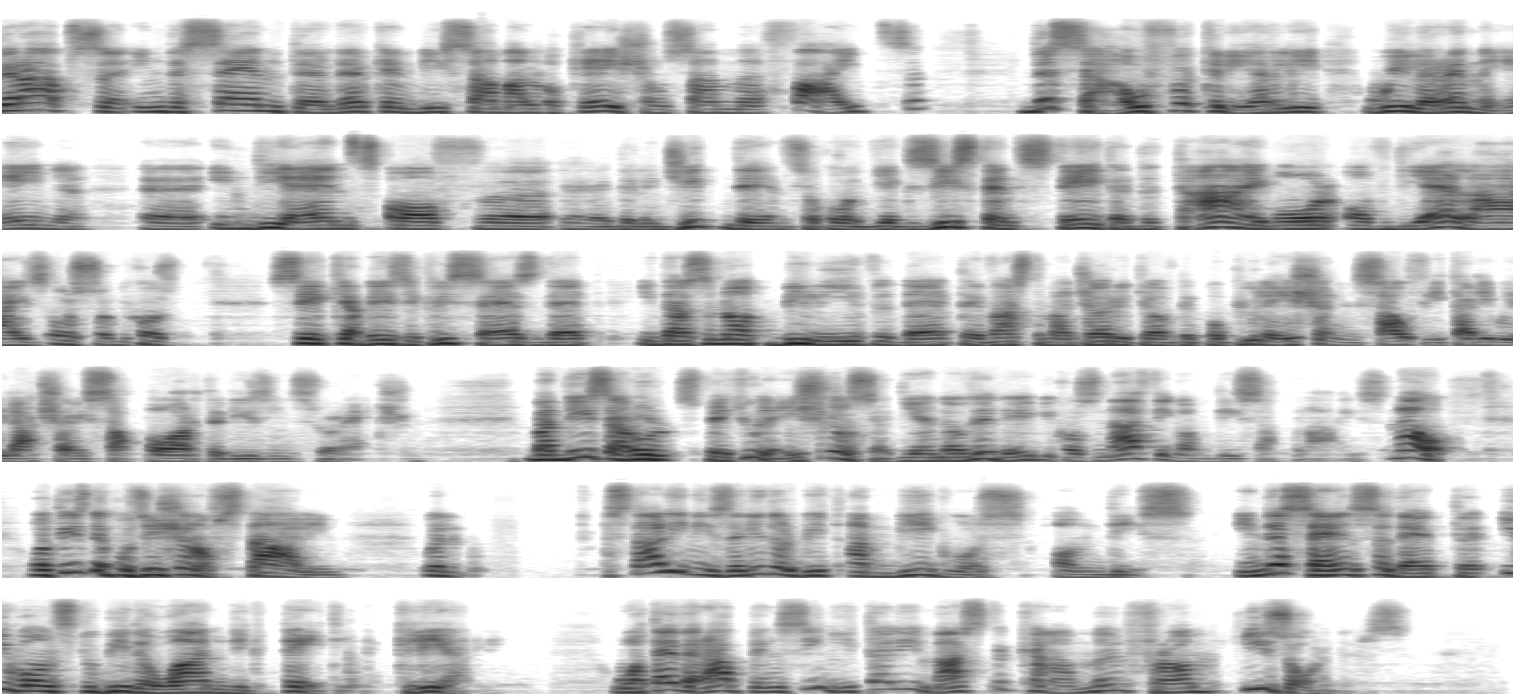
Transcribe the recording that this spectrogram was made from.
Perhaps in the center there can be some allocation, some fights. The south clearly will remain uh, in the hands of uh, the legit, the so-called the existent state at the time or of the allies also because Secchia basically says that he does not believe that a vast majority of the population in South Italy will actually support this insurrection. But these are all speculations at the end of the day because nothing of this applies. Now, what is the position of Stalin? Well, Stalin is a little bit ambiguous on this in the sense that he wants to be the one dictating, clearly. Whatever happens in Italy must come from his orders.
